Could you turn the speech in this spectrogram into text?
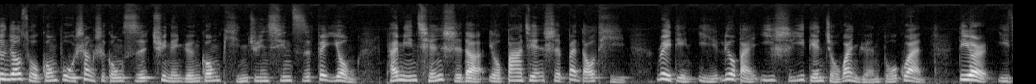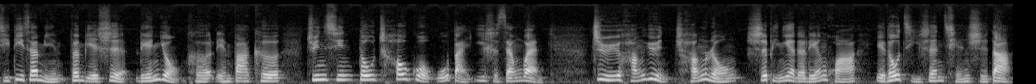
证交所公布上市公司去年员工平均薪资费用，排名前十的有八间是半导体，瑞鼎以六百一十一点九万元夺冠，第二以及第三名分别是联咏和联发科，均薪都超过五百一十三万。至于航运、长荣、食品业的联华也都跻身前十大，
